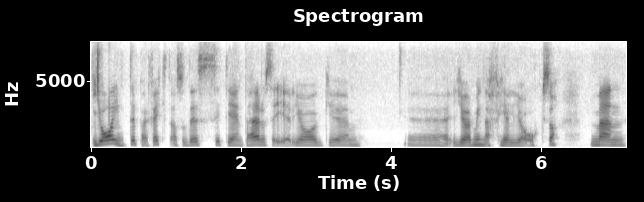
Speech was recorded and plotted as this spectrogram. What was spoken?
Jag är inte perfekt, alltså det sitter jag inte här och säger. Jag eh, gör mina fel jag också. Men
